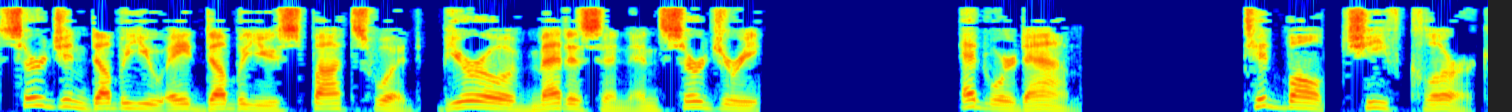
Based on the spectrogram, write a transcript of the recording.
Surgeon W. A. W. Spotswood, Bureau of Medicine and Surgery Edward M. Tidball, Chief Clerk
